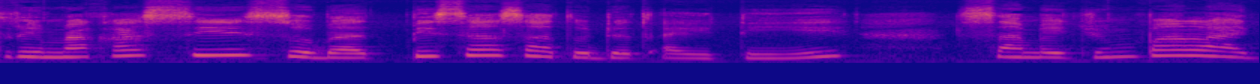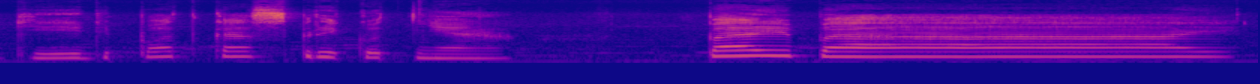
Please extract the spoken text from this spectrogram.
Terima kasih Sobat Bisa 1.id. Sampai jumpa lagi di podcast berikutnya. Bye bye.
